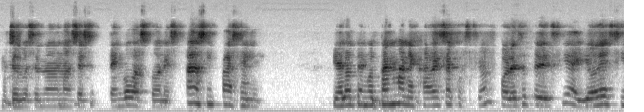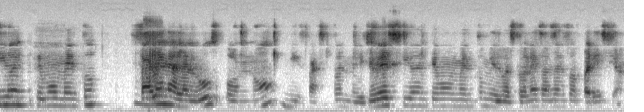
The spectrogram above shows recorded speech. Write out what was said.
muchas veces nada más es, tengo bastones, ah, sí, pásele, ya lo tengo tan manejada esa cuestión, por eso te decía, yo decido en qué momento salen a la luz o no mis bastones. Yo decido en qué momento mis bastones hacen su aparición.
